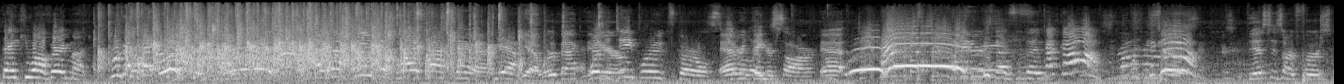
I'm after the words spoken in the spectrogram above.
Thank you all very much. We're going to take a right back there. Yeah. Yeah, we're back there. Where there. the deep roots girls Everything's- cheerleaders are. Uh, Cheerleaders, that's the- so this is our first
